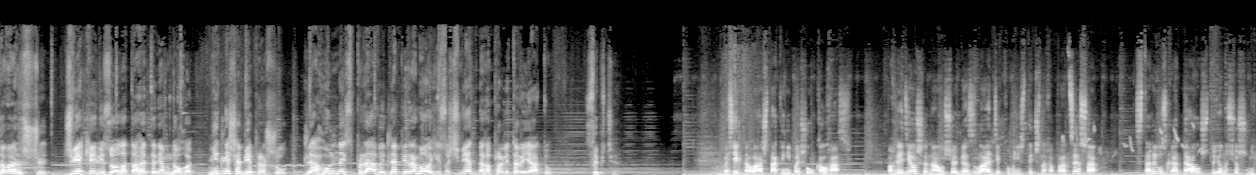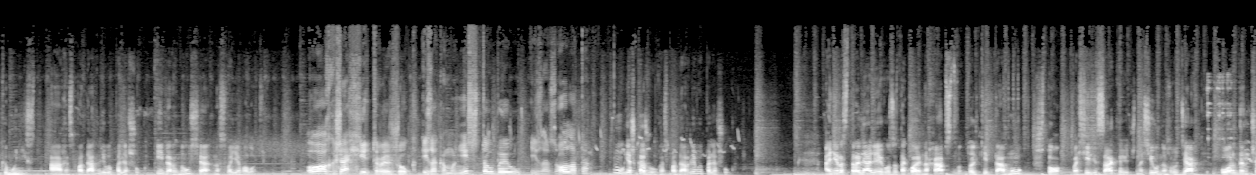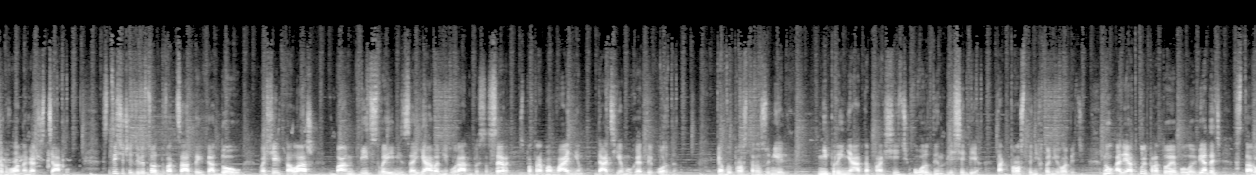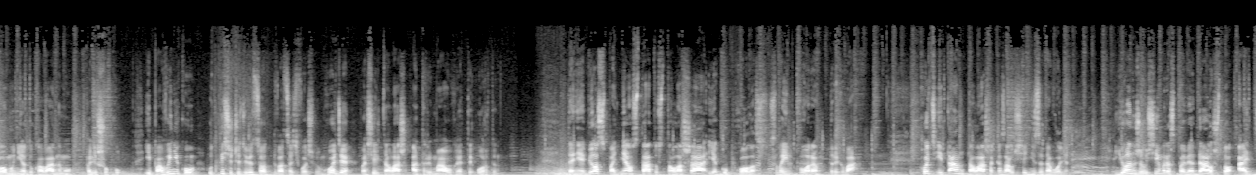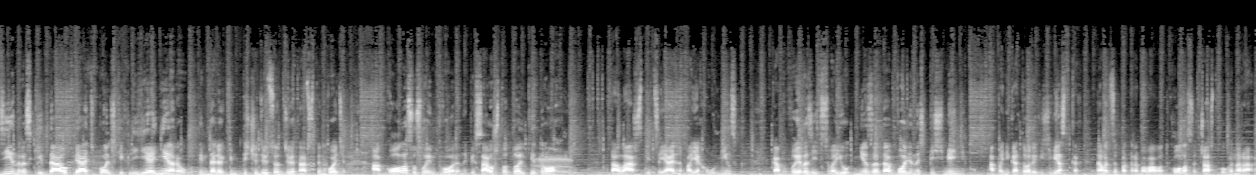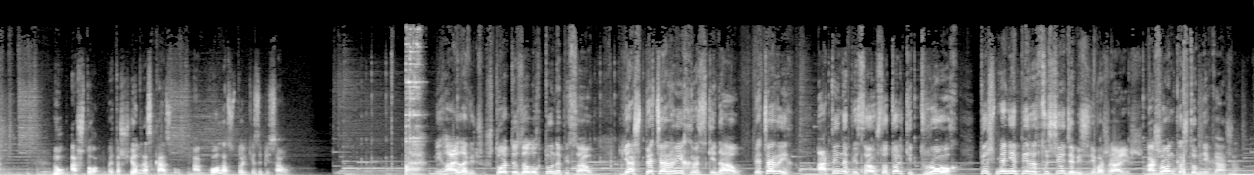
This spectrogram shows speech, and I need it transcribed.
Товарищи, две кілі золота гэта нямнога. Не для сябе прашу, для агульнай справы, для перамогі сусветнага пролетарыяту. Сыпце. Васіль Талаш так і не пайшоў калгас. Паглядзеўшы на ўсё бязладдзе камуністычнага працэса, стары ўзгадаў, што ён усё ж не камуніст, а гаспадарлівы паляшук і вярнуўся на свае валокі. Ох жа хітры жук і за камуністаў быў і за золата. Ну, я ж кажу, гаспадарлівы паляшук. А не расстралялі яго за такое нахабство толькі таму, што Васілій Сакавіч насіў на грудях ордэн чырвонага сцягу. З 1920-х гадоў Васіль Талаш бамбіць сваімі заявамі ўрад БССР з патрабаваннем даць яму гэты ордэн. Каб вы проста разумелі, не прынята прасіць ордэн для сябе. Так проста ніхто не робіць. Ну, але адкуль пра тое было ведаць старому неадукаванаму палішуку. І па выніку у 1928 годзе Васіль Талаш атрымаў гэты ордэн. Да нябёс падняў статус талаша Якуб Холас сваім творам дрыгва. Хоць і там талаш аказаўся незадаволен. Ён жа ўсім распавядаў, што адзін раскідаў 5 польскіх легіянераў у тым далёкім 1919 годзе. А колас у сваім творы напісаў, што толькі трох. Талаш спецыяльна паехаў у мінск, каб выразіць сваю незадаволенасць пісьменніку, а па некаторых звестках нават запатрабаваў ад коласа частку ганарара. Ну, а што, гэта ж ён расказваў, а колас толькі запісаў. Михайлович, что ты за лухту написал? Я ж пяцярых раскидал, пяцярых. А ты написал, что только трох. Ты ж мяне перед суседзямі зневажаешь. А жонка что мне кажа?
